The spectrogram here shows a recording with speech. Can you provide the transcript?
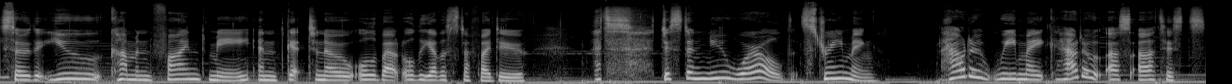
so that you come and find me and get to know all about all the other stuff I do? That's just a new world, streaming. How do we make, how do us artists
